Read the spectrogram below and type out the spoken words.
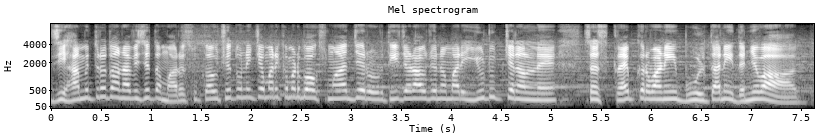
જી હા મિત્રો, તો આના વિશે તમારું શું કહું છે? તો નીચે અમારી કમેન્ટ બોક્સમાં જરૂરથી જણાવજો અને અમારી યુટ્યુબ ચેનલને સબસ્ક્રાઇબ કરવાની ભૂલતા નહીં. ધન્યવાદ.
